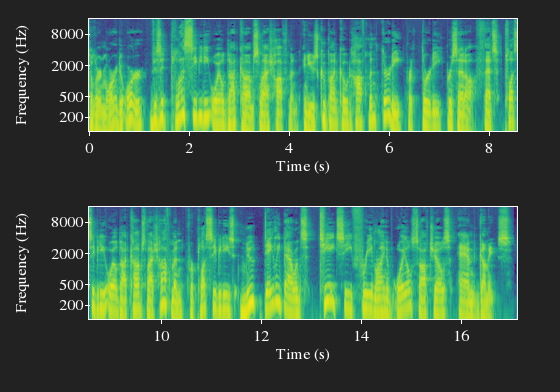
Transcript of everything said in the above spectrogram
To learn more and to order, visit pluscbdoil.com slash Hoffman and use coupon code Hoffman30 for 30% off. That's pluscbdoil.com slash Hoffman for Plus CBD's new Daily Balance THC free line of oils, soft gels, and gummies.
